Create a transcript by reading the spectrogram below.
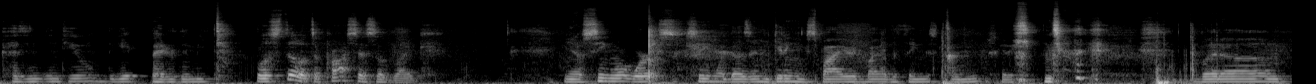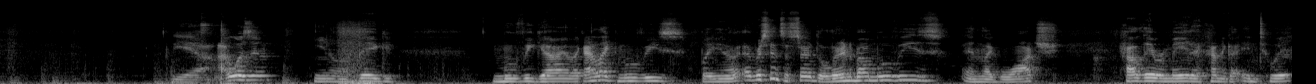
cousin into they get better than me. Well, still, it's a process of like, you know, seeing what works, seeing what doesn't, getting inspired by other things. Just kidding. but um, yeah, I wasn't, you know, a big movie guy. Like I liked movies, but you know, ever since I started to learn about movies and like watch how they were made, I kind of got into it.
